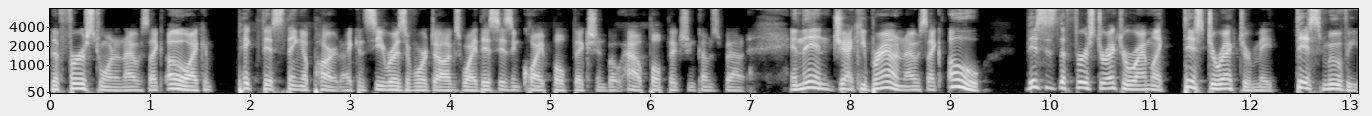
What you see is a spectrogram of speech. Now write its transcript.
the first one and i was like oh i can pick this thing apart. I can see reservoir dogs why this isn't quite pulp fiction but how pulp fiction comes about. And then jackie brown i was like oh this is the first director where i'm like this director made this movie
